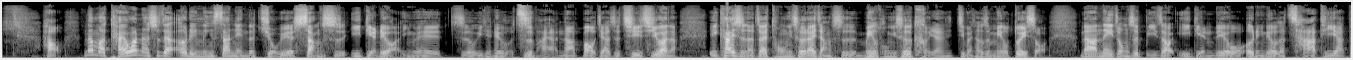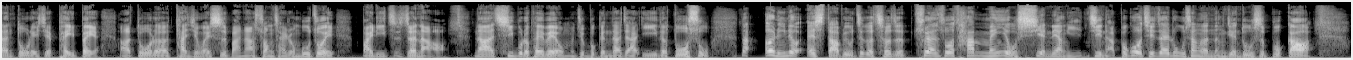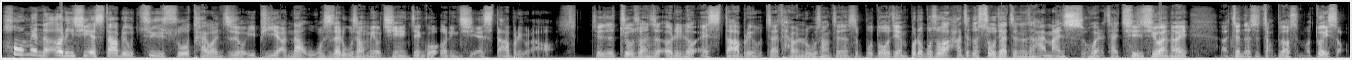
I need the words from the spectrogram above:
好，那么台湾呢是在2003年的九月上市。一点六啊，因为只有一点六有自排啊，那报价是七十七万啊。一开始呢，在同一车来讲是没有同一车可言，基本上是没有对手。那内装是比照一点六二零六的 XT 啊，但多了一些配备啊，多了碳纤维饰板啊，双彩绒布座椅，白底指针啊。哦，那气部的配备我们就不跟大家一一的多述。那二零六 SW 这个车子虽然说它没有限量引进啊，不过其实在路上的能见度是不高啊。后面的二零七 SW 据说台湾只有一批啊，那我是在路上没有亲眼见过二零七 SW 了哦。其实就算是二零六 SW 在台湾路上真的是不多见，不得不说啊，它这个售价真的是还蛮实惠的，才七十七万而已啊，真的是找不到什么对手。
